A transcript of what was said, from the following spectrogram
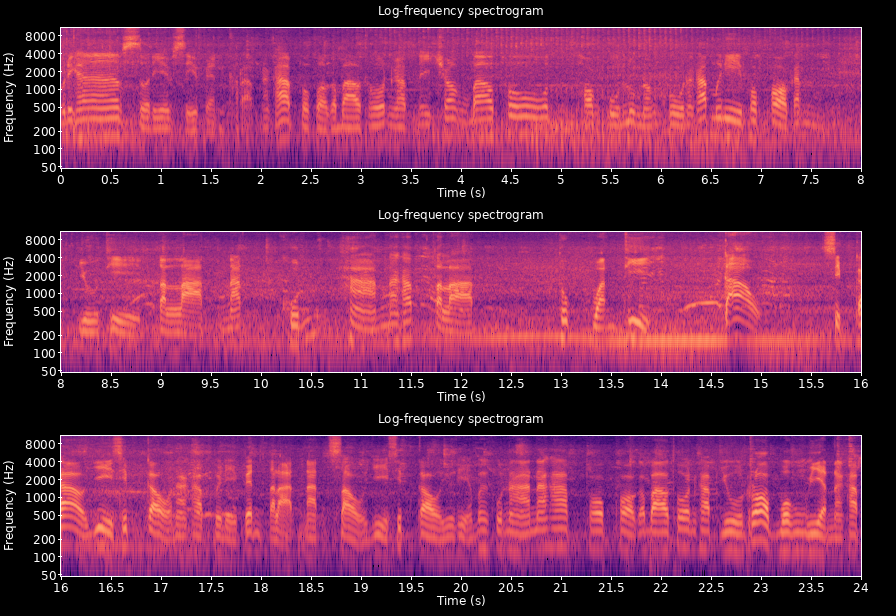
วัสดีครับ สวัสดี FC แฟนครับนะครับพบพอกับบาวโทนครับในช่องบาวโทนทองคูณลุงน้องคูนะครับมื้อนี้พบพอกันอยู่ที่ตลาดนัดขุนหารนะครับ ตลาดทุกวันที่ 9 19 29นะครับวันนี้เป็นตลาดนัดเสาร์29อยู่ที่อำเภอขุนหารนะครับพบพอกับบาวโทนครับอยู่รอบวงเวียนนะครับ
